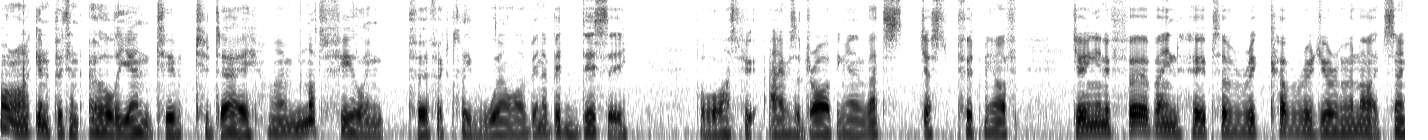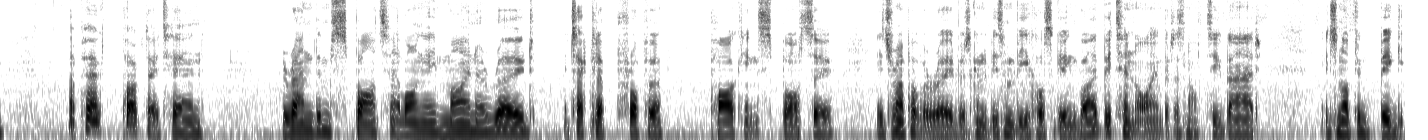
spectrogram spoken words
Alright, gonna put an early end to today. I'm not feeling perfectly well. I've been a bit dizzy for the last few hours of driving and that's just put me off doing any further in hopes of recovery during the night. So I parked, parked out here in a random spot along a minor road. It's actually a proper parking spot, so it's right up the road. There's going to be some vehicles going by. A bit annoying, but it's not too bad. It's not a big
